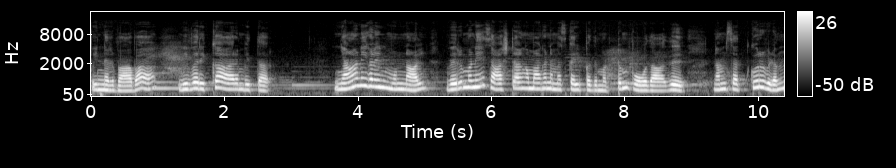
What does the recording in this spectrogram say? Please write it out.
பின்னர் பாபா விவரிக்க ஆரம்பித்தார். ஞானிகளின் முன்னால் வெறுமனே சாஷ்டாங்கமாக நமஸ்கரிப்பது மட்டும் போதாது. நம் சத்குருவிடம்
